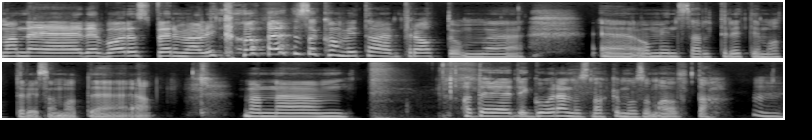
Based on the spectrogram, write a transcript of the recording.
Men eh, det er bare å spørre meg allikevel, så kan vi ta en prat om, eh, om min selvtillit i matte, liksom. At det, ja. Men eh, at det, det, går an å snakke med oss om alt, da. Mm.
